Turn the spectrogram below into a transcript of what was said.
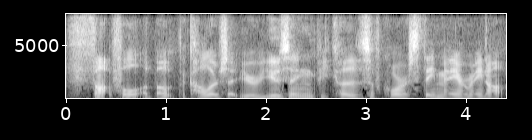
thoughtful about the colors that you're using because of course they may or may not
